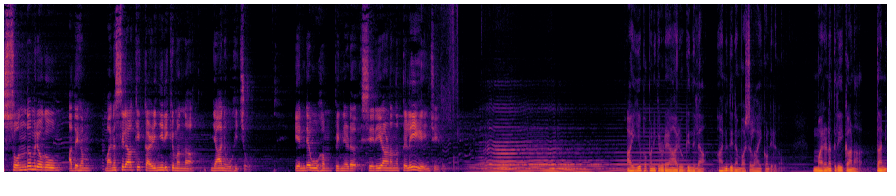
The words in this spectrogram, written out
സ്വന്തം രോഗവും അദ്ദേഹം മനസ്സിലാക്കി കഴിഞ്ഞിരിക്കുമെന്ന് ഞാൻ ഊഹിച്ചു. എന്റെ ഊഹം പിന്നീട് ശരിയാണെന്ന് തെളിയുകയും ചെയ്തു. അയ്യപ്പ പണിക്കരുടെ ആരോഗ്യനില അനുദിനം വഷളായിക്കൊണ്ടിരുന്നു. മരണത്തിലേക്കാണ് താൻ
